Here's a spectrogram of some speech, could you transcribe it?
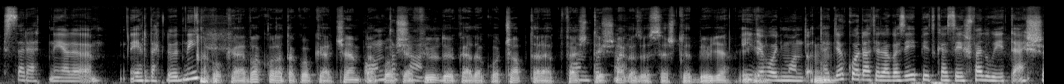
szeretnél érdeklődni. Akkor kell vakolat, akkor kell csempe, akkor kell fürdőkád, akkor csaptelep, festék, Pontosan. meg az összes többi, ugye? Igen. Így, ahogy mondod. Mm. Tehát gyakorlatilag az építkezés, felújítás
